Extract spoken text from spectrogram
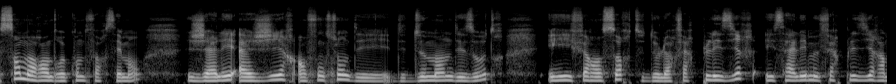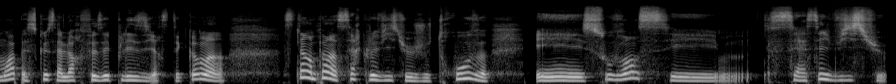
sans m'en rendre compte forcément, j'allais agir en fonction des, des demandes des autres et faire en sorte de leur faire plaisir. Et ça allait me faire plaisir à moi parce que ça leur faisait plaisir. C'était comme un c'était un peu un cercle vicieux, je trouve. Et souvent, c'est assez vicieux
